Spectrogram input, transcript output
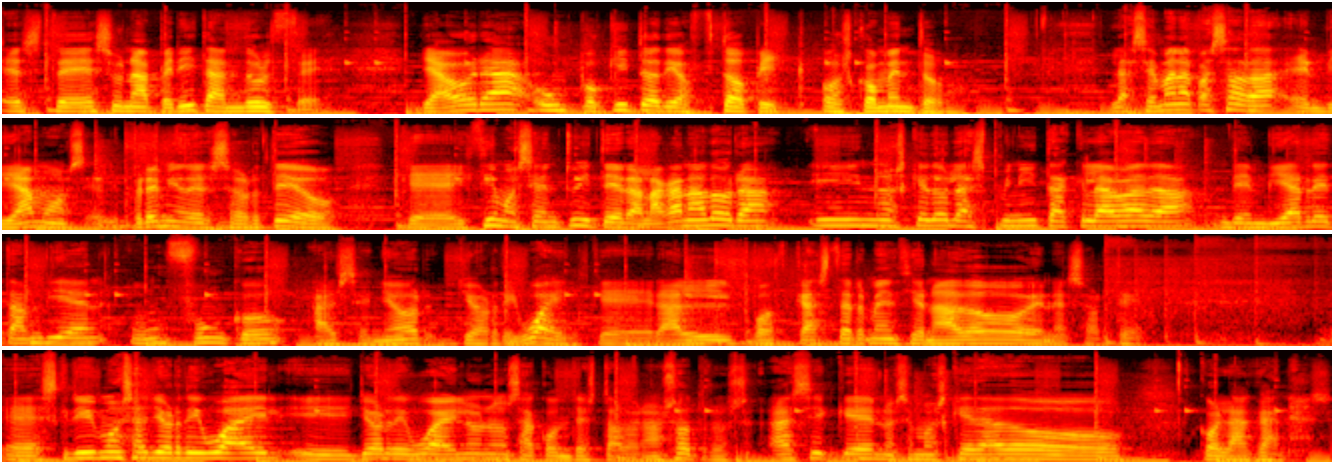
este es una perita en dulce. Y ahora un poquito de off topic, os comento. La semana pasada enviamos el premio del sorteo que hicimos en Twitter a la ganadora y nos quedó la espinita clavada de enviarle también un Funko al señor Jordi Wild, que era el podcaster mencionado en el sorteo. Escribimos a Jordi Wild y Jordi Wild no nos ha contestado a nosotros, así que nos hemos quedado con las ganas.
